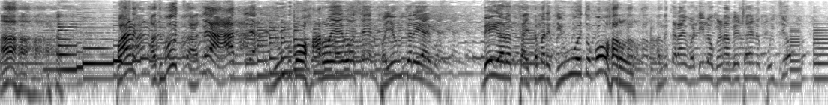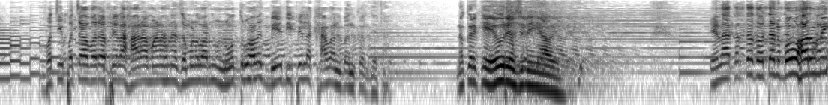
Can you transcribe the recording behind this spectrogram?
હા હા હા પણ અદ્ભુત. એટલે આ યુગ બહુ સારો આવ્યો છે ને ભયંકર આવ્યો છે. બે અરજ થાય. તમારે જીવવું હોય તો બહુ સારો. અમે કરાય વડીલો ઘણા બેઠા એને પૂછજો. પચી પચાસ વર્ષ પેલા હારા માણસના જમણવારનું નોતરું આવે બે દી પેલા ખાવાનું બંધ કરી દેતા. નકર કે એવરેજ નહીં આવે. એના કરતા તો અટાણે બહુ સારું નહીં.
